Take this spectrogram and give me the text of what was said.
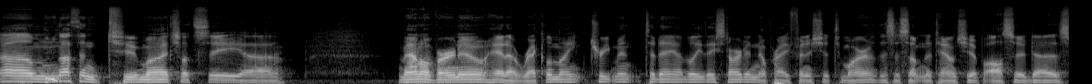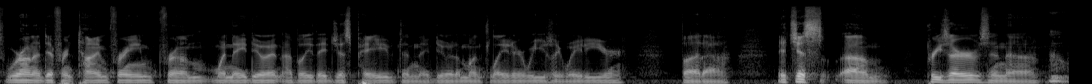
Um, nothing too much. Let's see. Uh, Mount Alverno had a reclamite treatment today. I believe they started, and they'll probably finish it tomorrow. This is something the township also does. We're on a different time frame from when they do it. I believe they just paved, and they do it a month later. We usually wait a year, but uh, it just um, preserves and uh, Oh,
